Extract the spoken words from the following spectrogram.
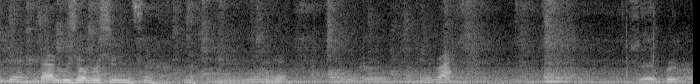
Okay, that was over soon, sir. Mm -hmm. Okay. Okay. Bye. Separate.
